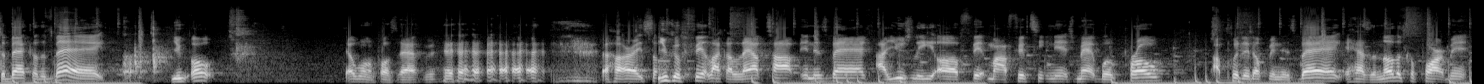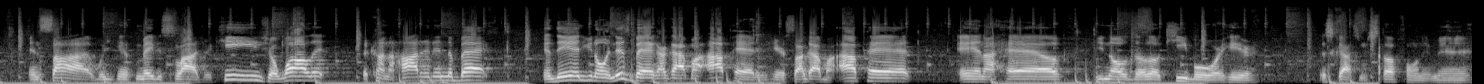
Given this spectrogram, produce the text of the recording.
the back of the bag, you, oh, that wasn't supposed to happen. All right, so you can fit like a laptop in this bag. I usually uh, fit my 15 inch MacBook Pro. I put it up in this bag. It has another compartment inside where you can maybe slide your keys, your wallet. They're kind of hotted in the back. And then, you know, in this bag, I got my iPad in here. So I got my iPad and I have, you know, the little keyboard here. It's got some stuff on it, man.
